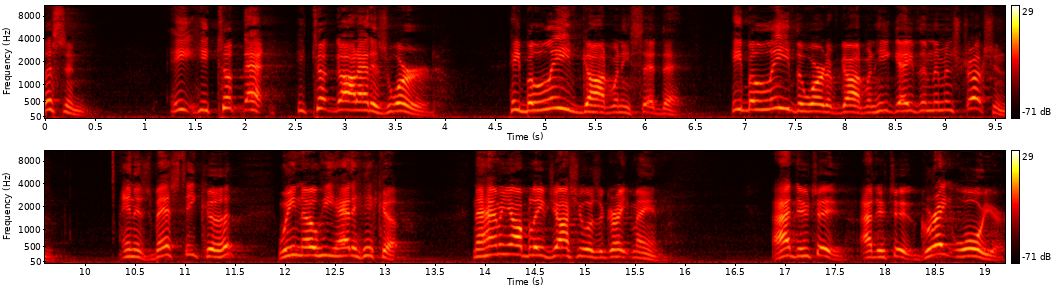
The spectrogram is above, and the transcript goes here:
Listen, he, he took that, he took God at his word. He believed God when he said that. He believed the word of God when he gave them them instructions. And as best he could, we know he had a hiccup. Now, how many y'all believe Joshua was a great man? I do too. I do too. Great warrior.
